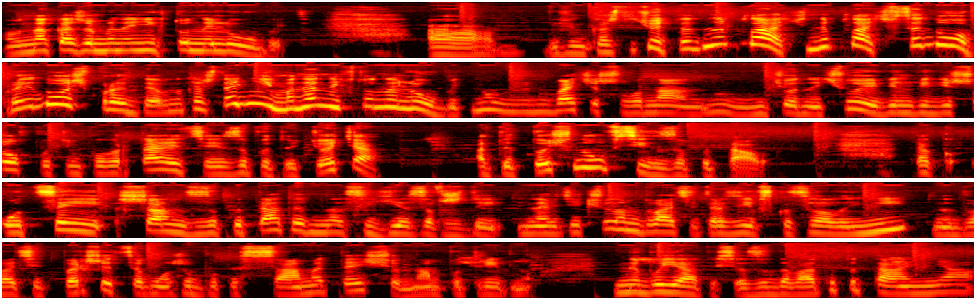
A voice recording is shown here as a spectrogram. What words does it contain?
Вона каже: Мене ніхто не любить. А він каже: ти не плач, не плач, все добре, і дощ пройде. Вона каже: Та ні, мене ніхто не любить. Ну він бачить, що вона ну, нічого не чує. Він відійшов, потім повертається і запитує: Тьотя, а ти точно у всіх запитала? Так, оцей шанс запитати в нас є завжди. І навіть якщо нам 20 разів сказали ні, на 21 це може бути саме те, що нам потрібно. Не боятися задавати питання,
